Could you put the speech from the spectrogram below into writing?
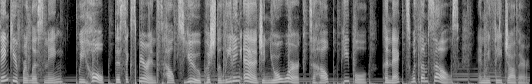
Thank you for listening. We hope this experience helps you push the leading edge in your work to help people connect with themselves and with each other.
